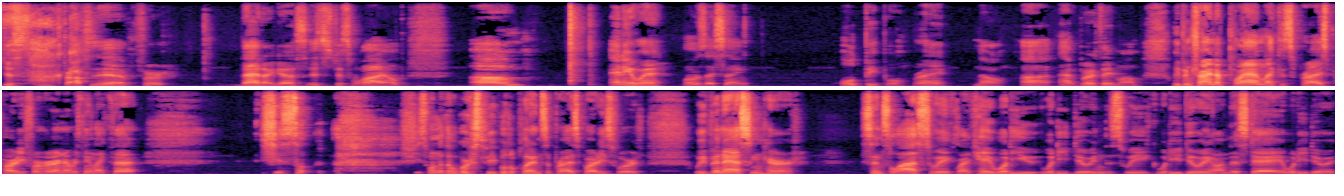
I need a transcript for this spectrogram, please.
just Fuck. props to him for that. I guess it's just wild. Um. Anyway, what was I saying? Old people, right? No. Uh, happy birthday, mom. We've been trying to plan like a surprise party for her and everything like that. She's so, she's one of the worst people to plan surprise parties for. We've been asking her since last week, like, "Hey, what are you what are you doing this week? What are you doing on this day? What are you doing?"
